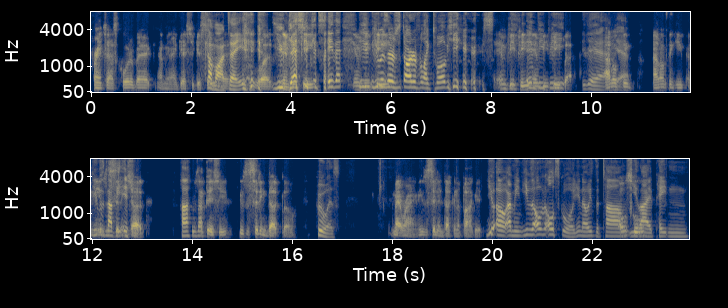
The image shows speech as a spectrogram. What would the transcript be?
franchise quarterback. I mean, I guess you could say. Come on, Tay. you MVP, guess you could say that. He, he, was their starter for like twelve years. MVP, MVP. MVP but yeah, I don't yeah. think. I don't think he. I mean, he was, was not the issue. Duck. Huh? He was not the issue. He was a sitting duck, though. Who was? Matt Ryan. He was a sitting duck in the pocket. You oh, I mean, he was old, old school. You know, he's the Tom, Eli, Peyton,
